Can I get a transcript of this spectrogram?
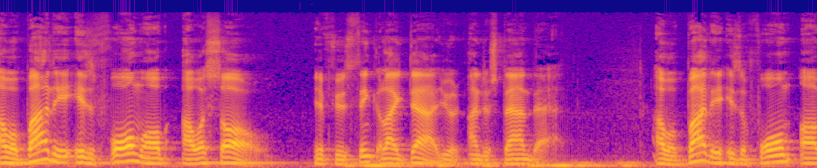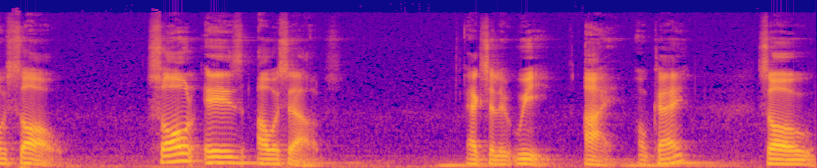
Our body is form of our soul. If you think like that, you understand that. Our body is a form of soul. Soul is ourselves. Actually, we, I, okay? So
